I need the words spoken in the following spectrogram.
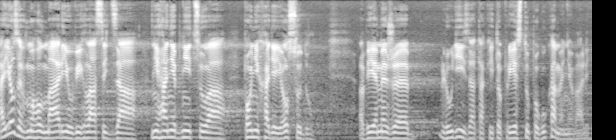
A Jozef mohol Máriu vyhlásiť za nehanebnicu a ponechať jej osudu. A vieme, že ľudí za takýto priestupok ukameňovali.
